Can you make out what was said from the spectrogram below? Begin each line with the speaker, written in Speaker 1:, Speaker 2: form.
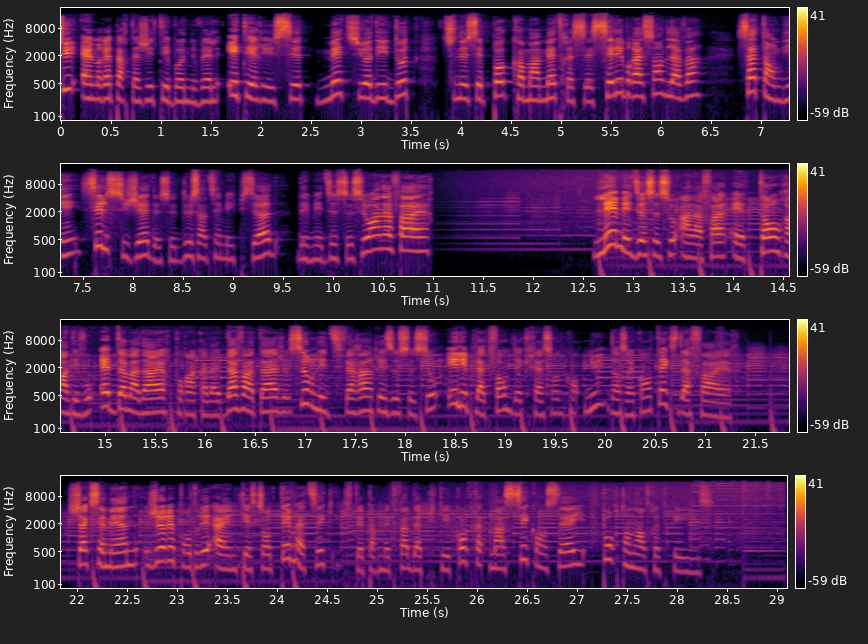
Speaker 1: Tu aimerais partager tes bonnes nouvelles et tes réussites, mais tu as des doutes, tu ne sais pas comment mettre ces célébrations de l'avant? Ça tombe bien, c'est le sujet de ce 200e épisode des médias sociaux en affaires. Les médias sociaux en affaires est ton rendez-vous hebdomadaire pour en connaître davantage sur les différents réseaux sociaux et les plateformes de création de contenu dans un contexte d'affaires. Chaque semaine, je répondrai à une question thématique qui te permettra d'appliquer concrètement ces conseils pour ton entreprise.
